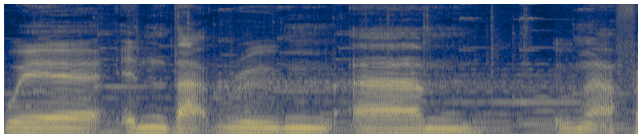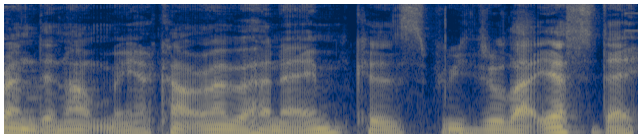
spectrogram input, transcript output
We're in that room um, we met our friend in, aren't we? I can't remember her name because we did all that yesterday.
